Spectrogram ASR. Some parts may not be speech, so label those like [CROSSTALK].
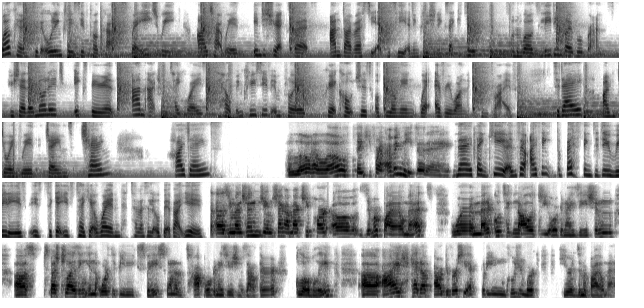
Welcome to the All Inclusive podcast, where each week I chat with industry experts and diversity, equity, and inclusion executives from the world's leading global brands who share their knowledge, experience, and actual takeaways to help inclusive employers create cultures of belonging where everyone can thrive. Today, I'm joined with James Cheng. Hi, James. Hello, hello. Thank you for having me today. No, thank you. And so I think the best thing to do really is, is to get you to take it away and tell us a little bit about you. As you mentioned, James Cheng, I'm actually part of Zimmer Biomet. We're a medical technology organization uh, specializing in the orthopedic space, one of the top organizations out there globally. Uh, I head up our diversity, equity, and inclusion work here at Zimmer Biomet.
